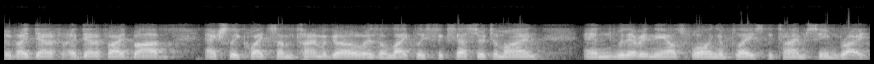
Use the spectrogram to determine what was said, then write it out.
have identified Bob actually quite some time ago as a likely successor to mine. And with everything else falling in place, the time seemed right.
